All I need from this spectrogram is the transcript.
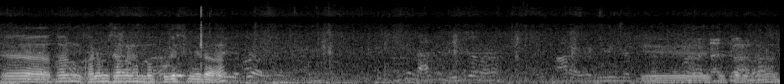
자, 다음 관음상을 한번 보겠습니다. 예, 좋다보면은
